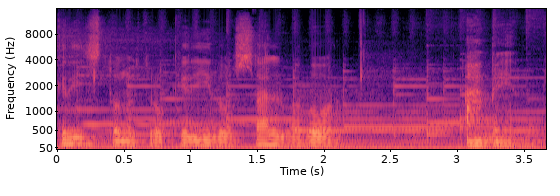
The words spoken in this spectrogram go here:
Cristo nuestro querido Salvador. Amén.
